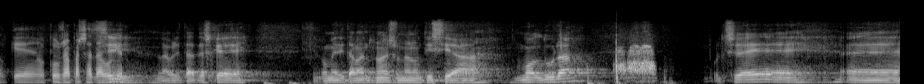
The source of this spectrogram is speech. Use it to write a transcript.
el que, el que us ha passat avui. Sí, la veritat és que, com he dit abans, no, és una notícia molt dura. Potser eh,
